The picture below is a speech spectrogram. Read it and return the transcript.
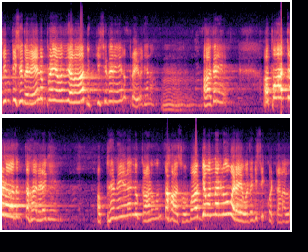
ಚಿಂತಿಸಿದರೇನು ಪ್ರಯೋಜನ ದುಃಖಿಸಿದರೇನು ಪ್ರಯೋಜನ? ಆದರೆ ಅಪಾತ್ರನಾದಂತಹ ನನಗೆ ಅಪ್ರಮೇಳನ್ನು ಕಾಣುವಂತಹ ಸೌಭಾಗ್ಯವನ್ನೂ ಒಡೆಯ ಒದಗಿಸಿಕೊಟ್ಟನಲ್ಲ.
